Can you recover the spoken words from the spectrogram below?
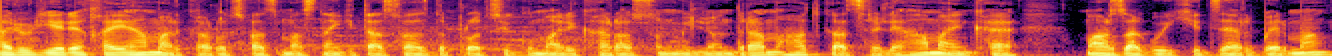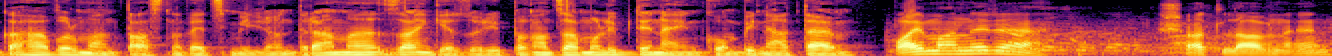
100 երեխայի համար կառուցված մասնագիտացված դպրոցի գումարի 40 միլիոն դրամը հատկացրել է համայնքը։ Մարզագույքի ձեռքբերման կահավորման 16 միլիոն դրամը Զանգեզուրի պղնձամոլիբդենային կոմբինատը։ Պայմանները շատ լավն են։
